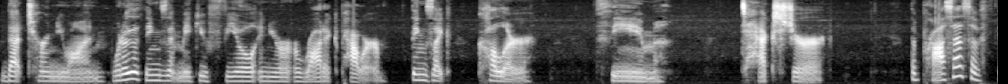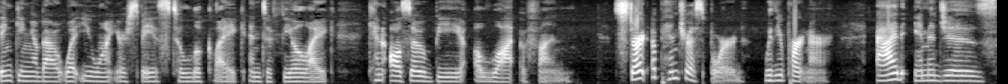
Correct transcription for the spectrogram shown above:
that turn you on? What are the things that make you feel in your erotic power? Things like color, theme, texture, the process of thinking about what you want your space to look like and to feel like can also be a lot of fun. Start a Pinterest board with your partner. Add images,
